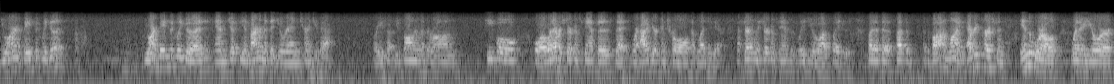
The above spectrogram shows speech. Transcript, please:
you aren't basically good. You aren't basically good, and just the environment that you were in turned you back, or you you fall in with the wrong people, or whatever circumstances that were out of your control have led you there. Now, certainly circumstances lead you a lot of places, but at the but the at the bottom line, every person in the world, whether you're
